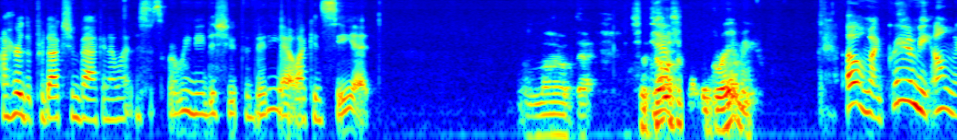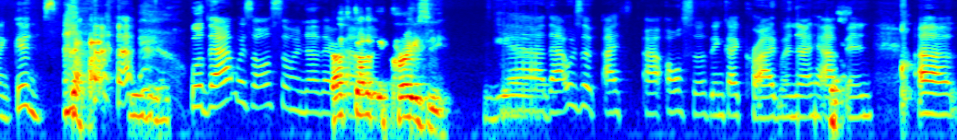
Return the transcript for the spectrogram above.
I heard the production back, and I went, this is where we need to shoot the video. I can see it. I love that. So tell Yeah. us about the Grammy. Oh my Grammy! Oh my goodness. Well, that was also another. That's got to um, be crazy. Yeah, that was a. I I also think I cried when that happened, um,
